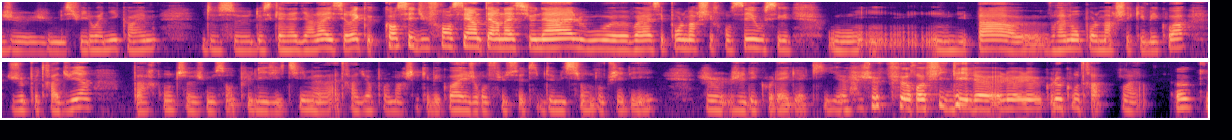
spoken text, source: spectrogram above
je, je me suis éloignée quand même de ce de ce canadien là et c'est vrai que quand c'est du français international ou euh, voilà c'est pour le marché français ou c'est où on n'est pas euh, vraiment pour le marché québécois je peux traduire. Par contre je me sens plus légitime à traduire pour le marché québécois et je refuse ce type de mission. Donc j'ai des j'ai des collègues à qui euh, je peux refiler le, le, le, contrat. Voilà. Ok.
